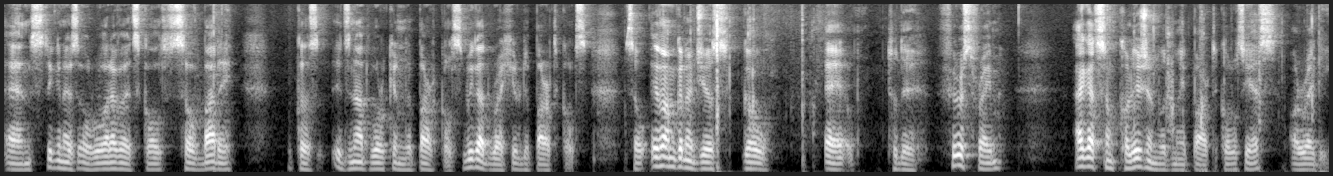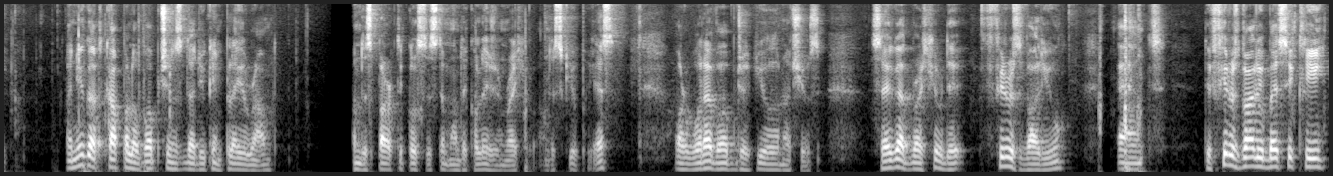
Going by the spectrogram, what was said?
and stickiness or whatever it's called soft body because it's not working the particles. We got right here the particles. So if i'm gonna just go uh, to the first frame i got some collision with my particles yes already. And you got a couple of options that you can play around on this particle system on the collision right here on this cube yes? Or whatever object you want to choose so I got right here the first value and the first value basically,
